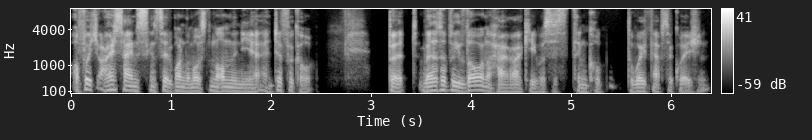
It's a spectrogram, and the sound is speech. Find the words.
of which Einstein is considered one of the most nonlinear and difficult. But relatively low on the hierarchy was this thing called the wave maps equation.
